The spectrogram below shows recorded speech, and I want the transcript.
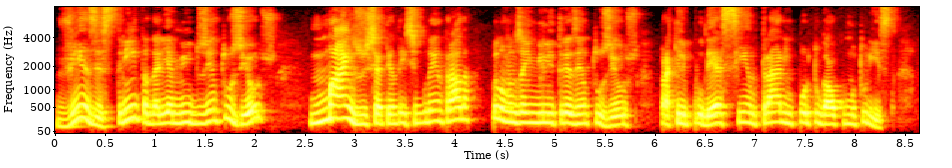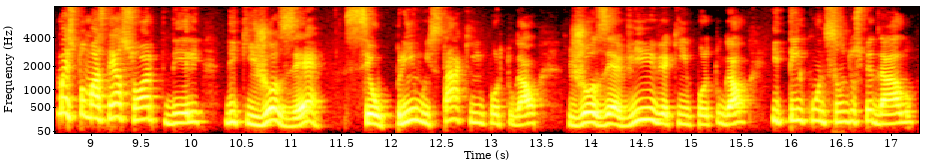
vezes 30, daria 1.200 euros, mais os 75 da entrada, pelo menos aí 1.300 euros, para que ele pudesse entrar em Portugal como turista. Mas Tomás tem a sorte dele de que José, seu primo, está aqui em Portugal, José vive aqui em Portugal e tem condição de hospedá-lo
